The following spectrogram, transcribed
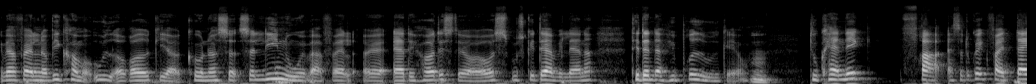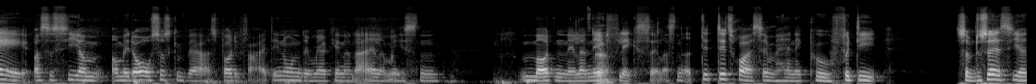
i hvert fald når vi kommer ud og rådgiver kunder, så, så lige nu i hvert fald øh, er det hotteste, og også måske der vi lander, det er den der hybridudgave. Mm. Du kan ikke fra, altså du kan ikke fra i dag, og så sige om, om et år, så skal vi være Spotify. Det er nogle af dem, jeg kender, der er allermest sådan modden eller Netflix ja. eller sådan noget. Det, det tror jeg simpelthen ikke på, fordi som du selv siger,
